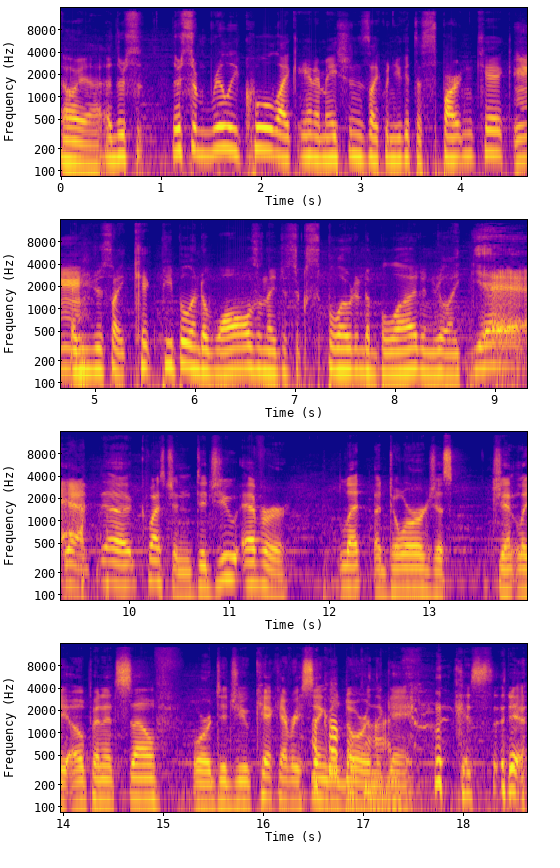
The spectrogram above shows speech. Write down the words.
Oh yeah, and there's there's some really cool like animations, like when you get the Spartan kick and you just like kick people into walls and they just explode into blood, and you're like, yeah. yeah. Uh, question: Did you ever let a door just gently open itself, or did you kick every single door in the game? Because yeah.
